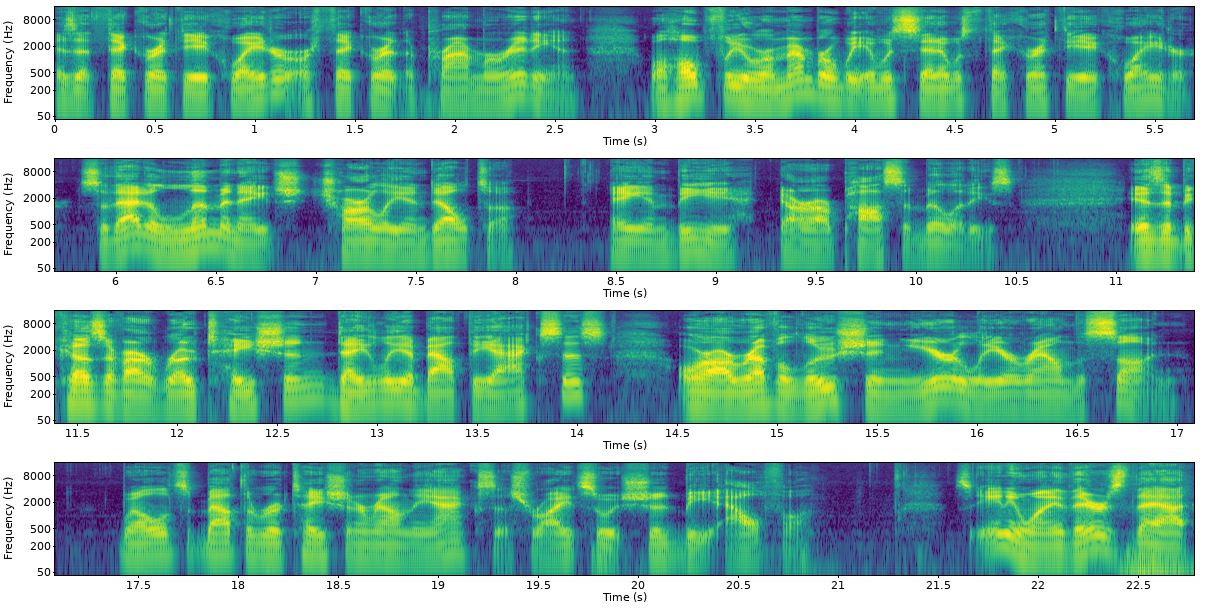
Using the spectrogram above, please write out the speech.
Is it thicker at the equator or thicker at the prime meridian? Well, hopefully you'll remember we it was said it was thicker at the equator. So that eliminates Charlie and Delta. A and B are our possibilities. Is it because of our rotation daily about the axis or our revolution yearly around the sun? Well, it's about the rotation around the axis, right? So it should be alpha. So anyway, there's that.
